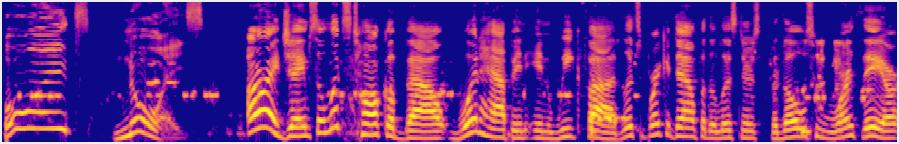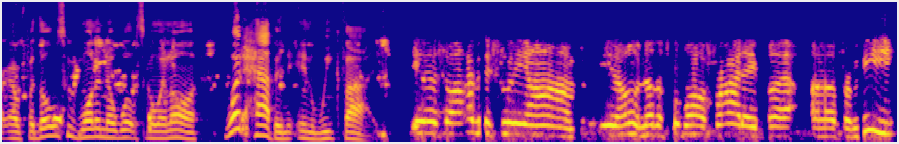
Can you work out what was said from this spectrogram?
Boyd's Noise? All right, James. So let's talk about what happened in week five. Let's break it down for the listeners, for those who weren't there, or for those who want to know what's going on. What happened in week five? Yeah, so obviously, um, you know, another football Friday, but uh, for me,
